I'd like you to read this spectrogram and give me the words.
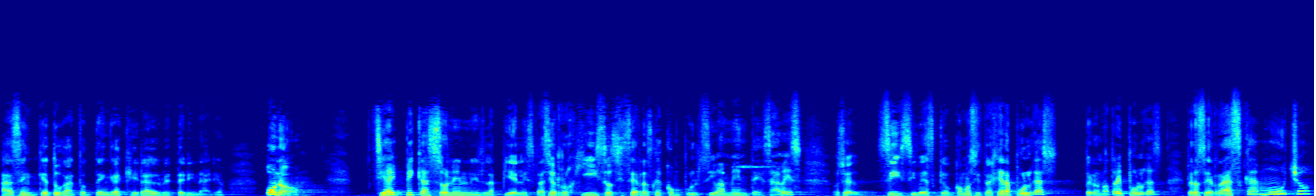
hacen que tu gato tenga que ir al veterinario. Uno, si hay picazón en la piel, espacios rojizos, si se rasca compulsivamente, ¿sabes? O sea, sí, si ves que como si trajera pulgas, pero no trae pulgas, pero se rasca mucho,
